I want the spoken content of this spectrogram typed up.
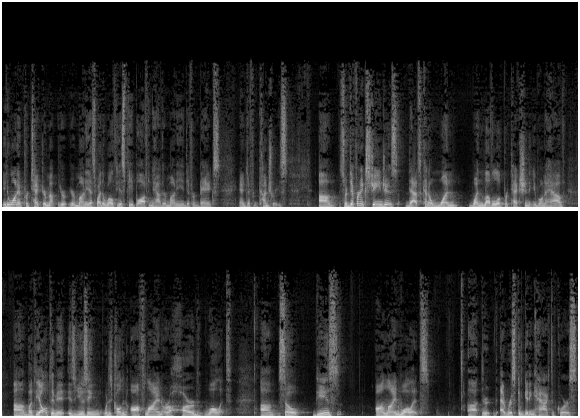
You don't want to protect your, your, your money. That's why the wealthiest people often have their money in different banks and different countries. Um, so different exchanges, that's kind of one, one level of protection that you want to have. Um, but the ultimate is using what is called an offline or a hard wallet. Um, so these online wallets, uh, they're at risk of getting hacked, of course,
